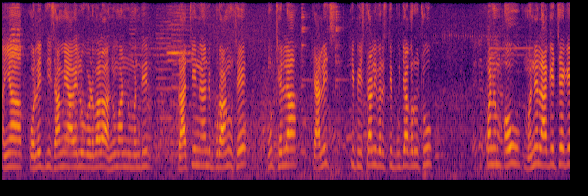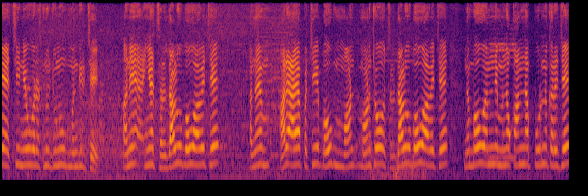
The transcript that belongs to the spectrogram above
અહીંયા કોલેજની સામે આવેલું વડવાળા હનુમાનનું મંદિર પ્રાચીન અને પુરાણું છે. હું છેલ્લા ચાલીસથી પિસ્તાલીસ વર્ષથી પૂજા કરું છું. પણ બહુ મને લાગે છે કે એંસી નેવું વર્ષનું જૂનું મંદિર છે. અને અહીંયા શ્રદ્ધાળુઓ બહુ આવે છે. અને મારે આવ્યા પછી બહુ માણ- માણસો શ્રદ્ધાળુઓ બહુ આવે છે ને બહુ એમની મનોકામના પૂર્ણ કરે છે.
